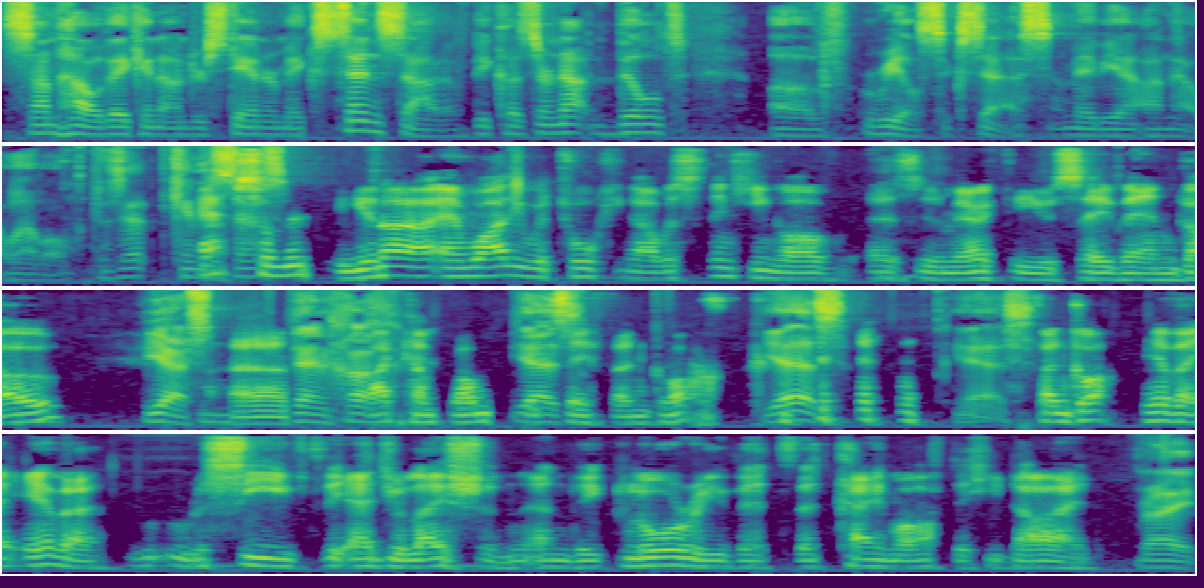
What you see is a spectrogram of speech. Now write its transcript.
somehow they can understand or make sense out of because they're not built of real success maybe on that level. Does that can absolutely. You know and while you were talking i was thinking of as in america you say van gogh Yes, uh, Van Gogh. I come from. Yes, say Van Gogh. Yes, yes. Van Gogh never ever received the adulation and the glory that that came after he died. Right.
